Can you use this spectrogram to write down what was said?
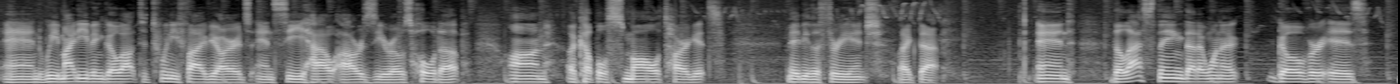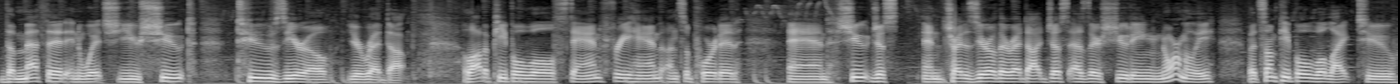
and we might even go out to 25 yards and see how our zeros hold up on a couple small targets, maybe the three inch like that. And the last thing that I wanna go over is the method in which you shoot to zero your red dot. A lot of people will stand freehand, unsupported, and shoot just and try to zero their red dot just as they're shooting normally, but some people will like to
